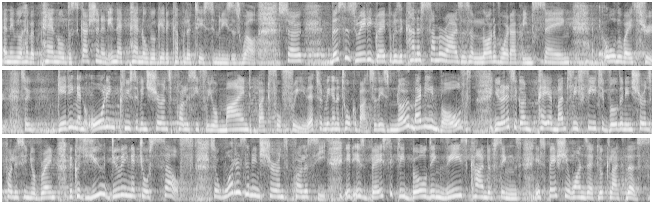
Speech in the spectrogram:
and then we'll have a panel discussion, and in that panel we'll get a couple of testimonies as well. So this is really great because it kind of summarizes a lot of what I've been saying all the way through. So getting an all-inclusive insurance policy for your mind, but for free. That's what we're going to talk about. So there's no money involved. You don't have to go and pay a monthly fee to build an insurance policy in your brain because you're doing it yourself. So what is an insurance policy? It is basically building these kind of things, especially ones that look like this,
